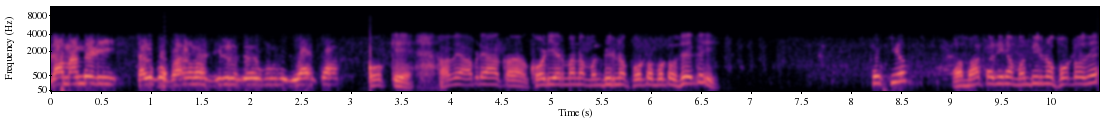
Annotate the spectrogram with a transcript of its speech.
ગામ આંબેડી તાલુકો ભાણવડ જિલ્લો દેવભૂમિ દ્વારકા. ઓકે. હવે આપણે આ ખોડિયારમાંના મંદિરનો ફોટો ફોટો છે કઈ? શું કયો? માતાજીના મંદિરનો ફોટો છે?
